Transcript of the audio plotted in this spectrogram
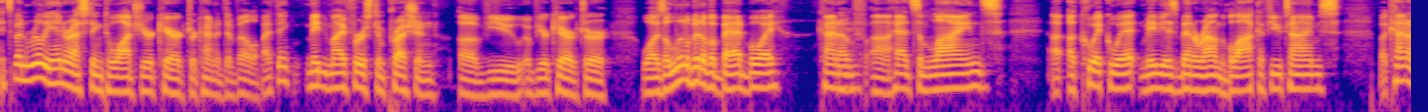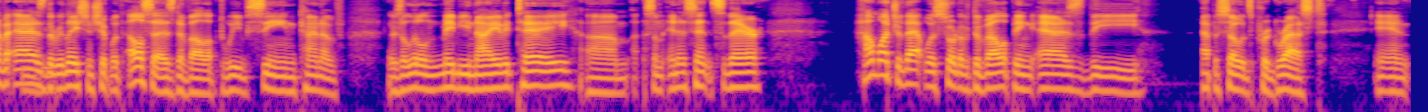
It's been really interesting to watch your character kind of develop. I think maybe my first impression of you, of your character, was a little bit of a bad boy, kind of uh, had some lines, a, a quick wit, maybe has been around the block a few times. But kind of as the relationship with Elsa has developed, we've seen kind of there's a little maybe naivete, um, some innocence there. How much of that was sort of developing as the episodes progressed? and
